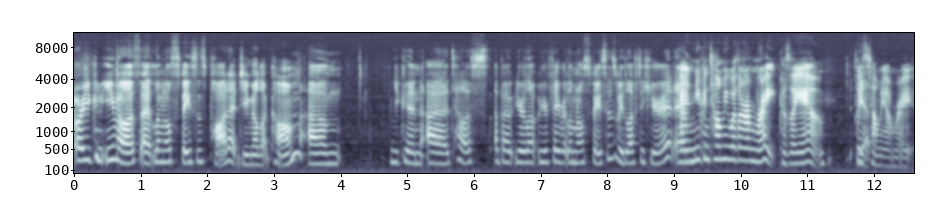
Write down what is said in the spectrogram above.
Or you can email us at liminalspacespod at gmail.com. Um, you can uh, tell us about your your favorite liminal spaces. We'd love to hear it. And, And you can tell me whether I'm right, because I am. Please Yeah. tell me I'm right,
